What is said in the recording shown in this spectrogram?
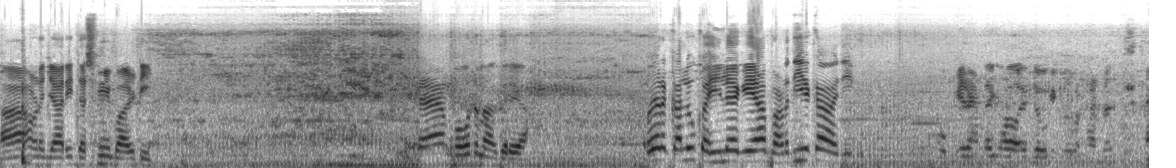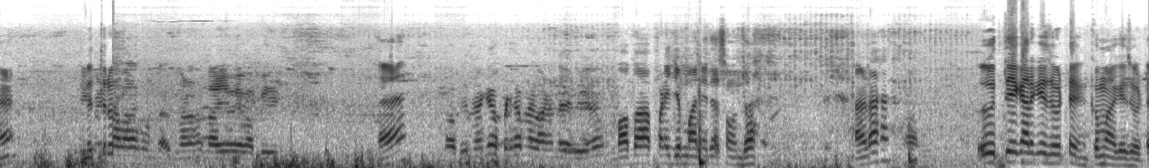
ਹਾਂ, ਹੁਣ ਜਾਰੀ 10ਵੀਂ ਬਾਲਟੀ। ਟਾਈਮ ਬਹੁਤ ਲੱਗ ਰਿਹਾ। ਓ ਯਾਰ ਕੱਲੂ ਕਹੀ ਲੈ ਕੇ ਆ ਵੜਦੀ ਦਈਏ ਘਾਹ ਜੀ। ਓਕੇ ਰਹਿੰਦਾ ਹੀ ਹਾਲ ਜੋ ਕਿਲੋ ਖੰਡ ਹੈ? ਮਿੱਤਰੋ ਵਾਲਾ ਹੁੰਦਾ ਗਾਣਾ ਲਾਏ ਹੋਏ ਬਾਬੇ ਦੇ। ਹੈ? ਬਾਬੇ ਨੇ ਕਿਹਾ ਆਪਣੇ ਸਾਹਮਣੇ ਗਾਣਾ ਲਾਏ ਹੋਏ ਆ। ਬਾਬਾ ਆਪਣੇ ਜ਼ਮਾਨੇ ਦਾ ਸੌਂਦਾ। ਹੈਨਾ? ਉੱਤੇ ਕਰਕੇ ਸੁੱਟ ਘੁਮਾ ਕੇ ਸੁੱਟ।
